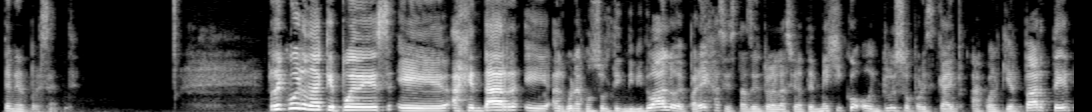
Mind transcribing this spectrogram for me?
tener presente. Recuerda que puedes eh, agendar eh, alguna consulta individual o de pareja si estás dentro de la Ciudad de México o incluso por Skype a cualquier parte.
